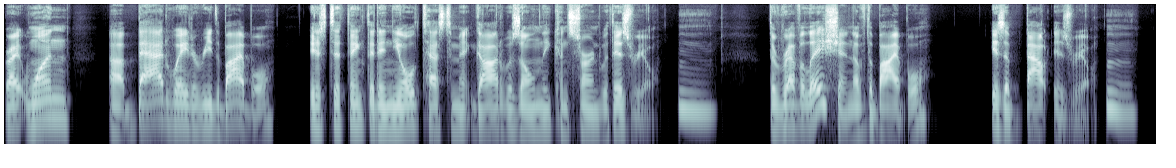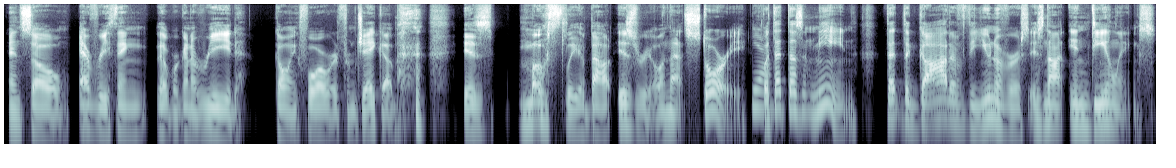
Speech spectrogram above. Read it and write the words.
Right. One uh, bad way to read the Bible is to think that in the Old Testament God was only concerned with Israel. Mm. The revelation of the Bible is about Israel. Mm. And so everything that we're going to read going forward from Jacob is mostly about Israel and that story. Yeah. But that doesn't mean that the God of the universe is not in dealings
